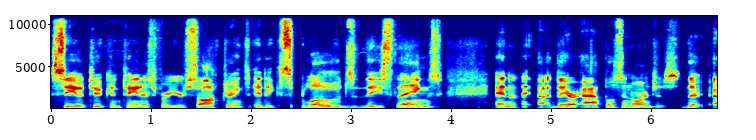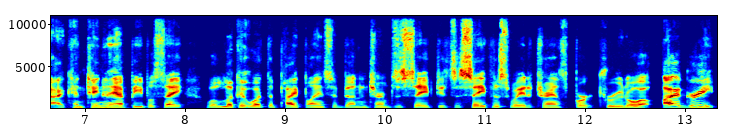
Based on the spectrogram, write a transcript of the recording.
CO2 containers for your soft drinks. It explodes these things, and uh, they are apples and oranges. They're, I continue to have people say, "Well, look at what the pipelines have done in terms of safety. It's the safest way to transport crude oil." I agree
